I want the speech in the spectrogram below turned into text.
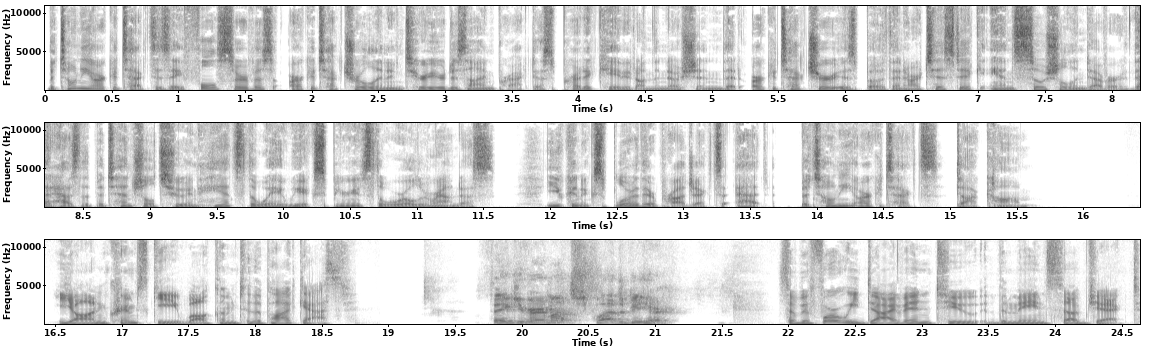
Bottoni Architects is a full service architectural and interior design practice predicated on the notion that architecture is both an artistic and social endeavor that has the potential to enhance the way we experience the world around us. You can explore their projects at bottoniarchitects.com. Yan Krymsky, welcome to the podcast. Thank you very much. Glad to be here. So, before we dive into the main subject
